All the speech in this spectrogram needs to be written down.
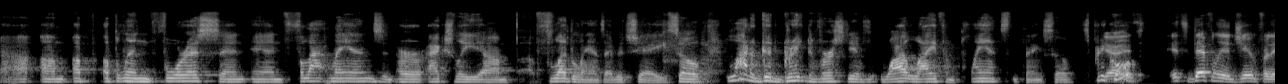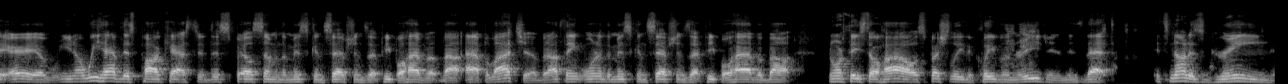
uh, um, up, upland forests and and flatlands and or actually um, floodlands, I would say. So a lot of good, great diversity of wildlife and plants and things. So it's pretty Yeah, cool. It's, it's definitely a gem for the area. You know, we have this podcast to dispel some of the misconceptions that people have about Appalachia, but I think one of the misconceptions that people have about Northeast Ohio, especially the Cleveland region, is that it's not as green.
